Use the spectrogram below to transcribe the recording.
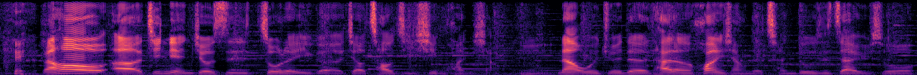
然后呃，今年就是做了一个叫超级性幻想。嗯，那我觉得他的幻想的程度是在于说，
